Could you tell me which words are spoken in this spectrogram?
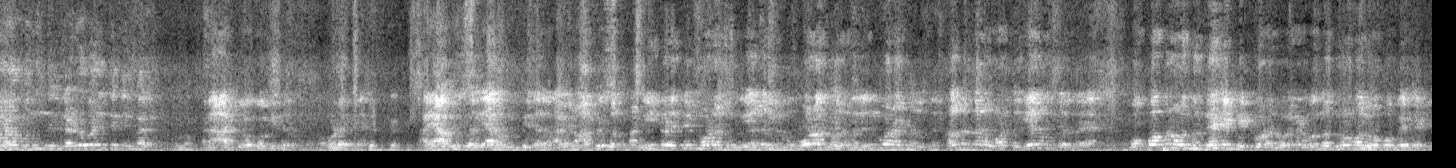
ಮಾಡಕ್ ಬಂದು ನಿನ್ ಲೆಟರ್ ಬರೀತೀನಿ ಮೇಲೆ. ಆರ್ ಟಿ ಹೋಗಿದ್ದೆ ನೋಡಕ್ಕೆ. ಆ ಯಾರು ನಾವೇನು ನಾನು ಈ ಕಡೆ ತಿರುಗಿ ಎಲ್ಲ ಇಲ್ಲಿ ಇಲ್ಲಿ ಓಡ್ತಾರೆ ಏನು ಅಂತಂದ್ರೆ ಒಬ್ಬೊಬ್ರು ಒಂದೊಂದು ಏಜೆಂಟ್ ಇಟ್ಕೊಡೋಣ. ಒಳಗಡೆ ಒಂದೊಂದು ರೂಮಲ್ಲಿ ಒಬ್ಬೊಬ್ಬ ಏಜೆಂಟ್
